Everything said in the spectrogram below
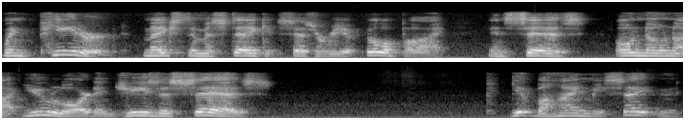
When Peter makes the mistake at Caesarea Philippi and says, Oh, no, not you, Lord, and Jesus says, Get behind me, Satan,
